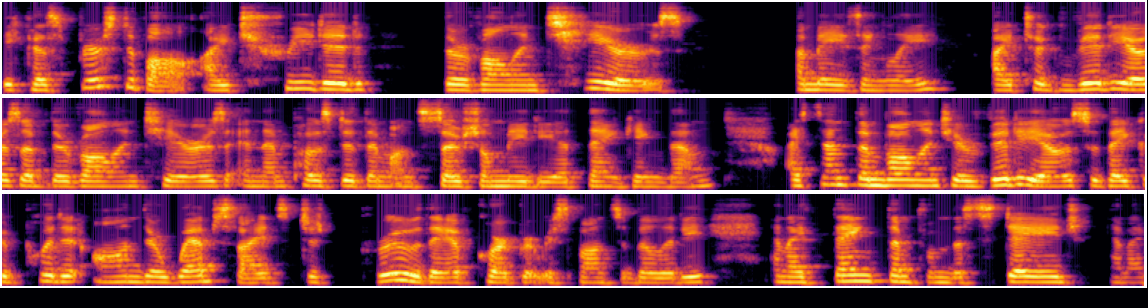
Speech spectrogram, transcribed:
because, first of all, I treated their volunteers amazingly. I took videos of their volunteers and then posted them on social media thanking them. I sent them volunteer videos so they could put it on their websites to prove they have corporate responsibility. And I thanked them from the stage and I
